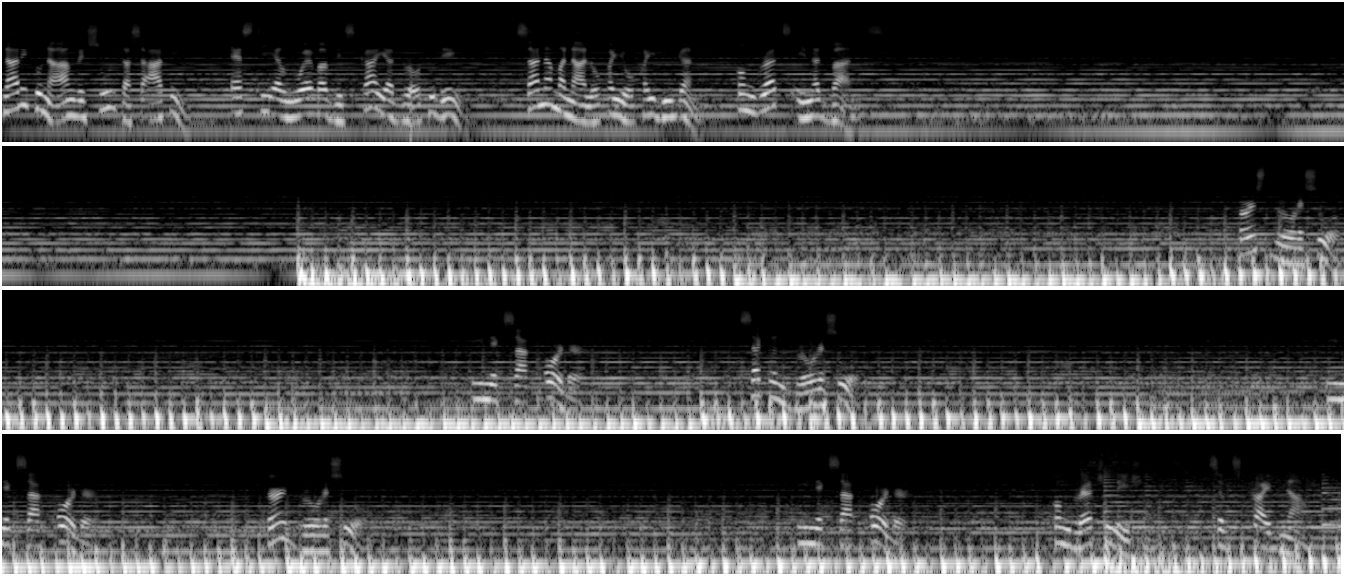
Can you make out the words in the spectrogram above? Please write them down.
Narito na ang resulta sa ating STL Nueva Vizcaya draw today. Sana manalo kayo kaibigan. Congrats in advance. First draw result. In exact order. Second draw result. In exact order. Third draw result. In exact order. Congratulations. Subscribe now.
